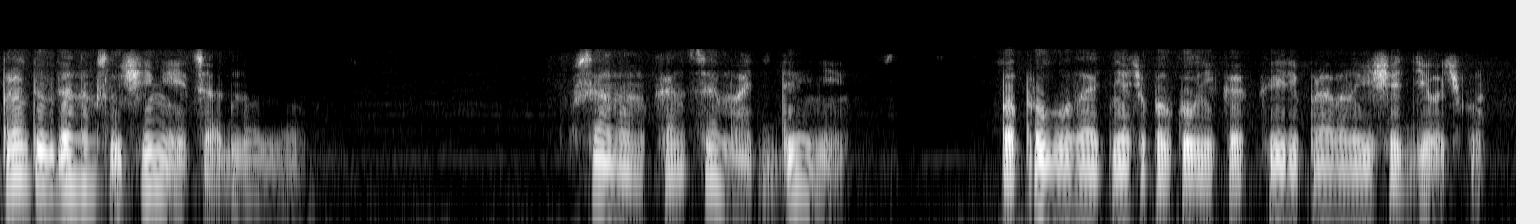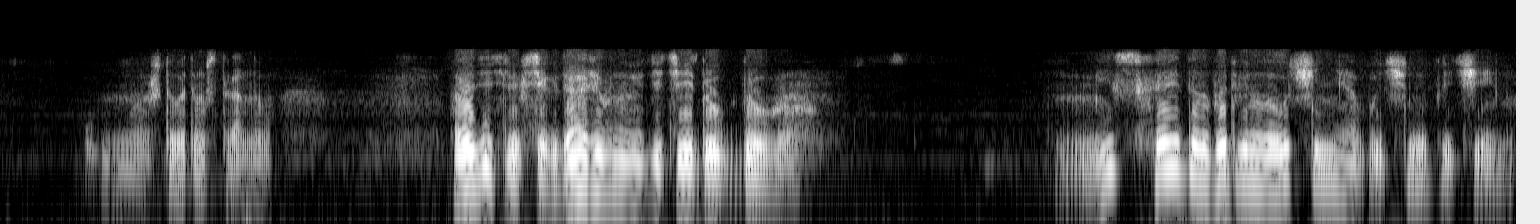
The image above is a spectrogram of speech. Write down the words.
Правда, в данном случае имеется одно «но». В самом конце мать Дэнни попробовала отнять у полковника Кэрри право навещать девочку. Ну, а что в этом странного? Родители всегда ревнуют детей друг к другу. Мисс Хейден выдвинула очень необычную причину.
